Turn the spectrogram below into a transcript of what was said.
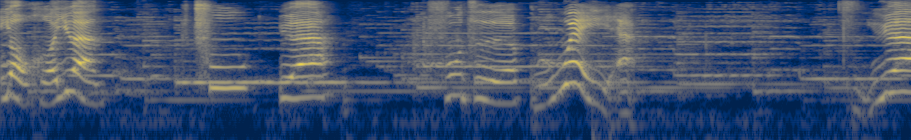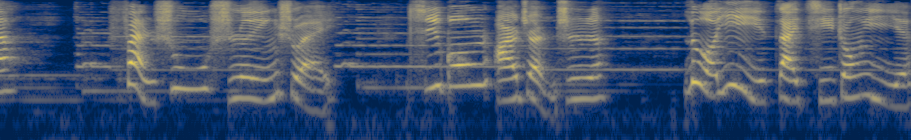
有何怨？”出曰。夫子不畏也。子曰：“饭疏食饮水，曲肱而枕之，乐亦在其中矣。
